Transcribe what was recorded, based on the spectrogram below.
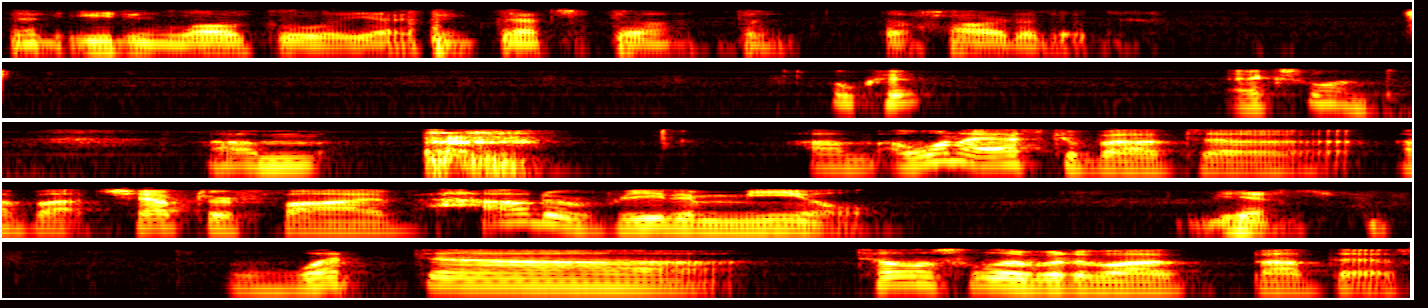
and eating locally. I think that's the, the, the heart of it. Okay, excellent. Um, um, I want to ask about uh, about chapter five, how to read a meal. Yes. What? Uh, tell us a little bit about about this.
